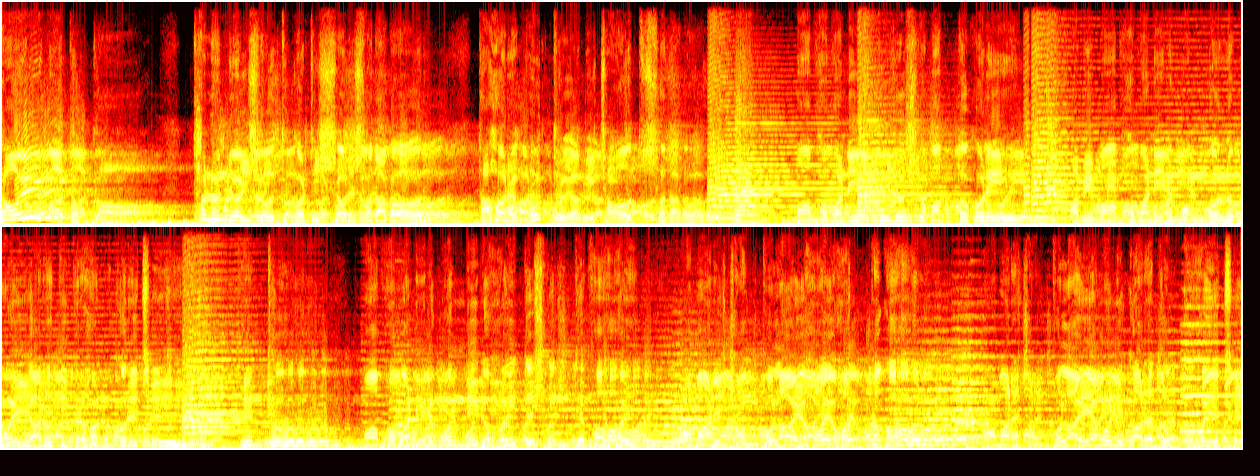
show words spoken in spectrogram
জয় মা দুর্গা ধনঞ্জয় সৌত কটিশ্বর সদাগর, তাহার পুত্র আমি চাঁদ সদাগর। মা ভবানীর পুজো সমাপ্ত করে আমি মা ভবানীর মঙ্গলময় আরতি গ্রহণ করেছি। কিন্তু মা ভবানীর মন্দির হইতে শুনতে পাই আমার চম্পলায় হয় হট্টগোল। আমার চম্পলায় এমন কার দুঃখ হয়েছে?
